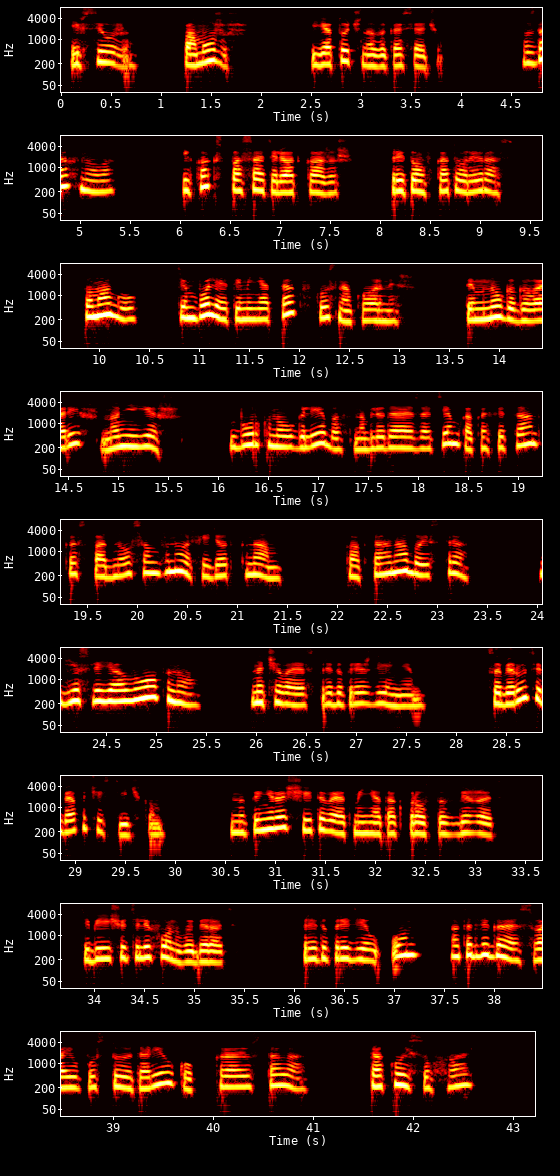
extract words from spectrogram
И все же, поможешь? Я точно закосячу. Вздохнула. И как спасателю откажешь, притом в который раз? Помогу, тем более ты меня так вкусно кормишь. Ты много говоришь, но не ешь. Буркнул Глебов, наблюдая за тем, как официантка с подносом вновь идет к нам. Как-то она быстро. «Если я лопну...» — начала я с предупреждением. «Соберу тебя по частичкам. Но ты не рассчитывай от меня так просто сбежать. Тебе еще телефон выбирать», — предупредил он, отодвигая свою пустую тарелку к краю стола. Такой сухарь,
